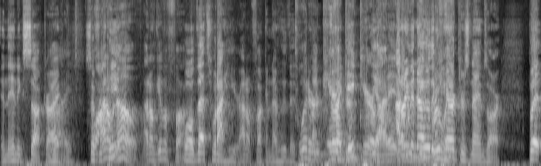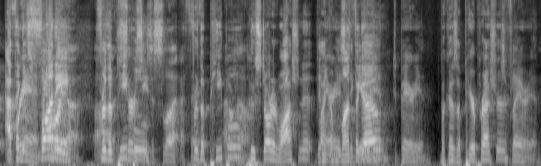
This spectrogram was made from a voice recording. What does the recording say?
and the ending sucked, right? Right. So well, I don't know. I don't give a fuck. Well, that's what I hear. I don't fucking know who the Twitter, like, if I did care about it, I don't even know who the characters' names are. But I think Bran, it's funny Arya, for the uh, people. Cersei's a slut, I think. For the people who started watching it like a month ago Targaryen, because of peer pressure Targaryen.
